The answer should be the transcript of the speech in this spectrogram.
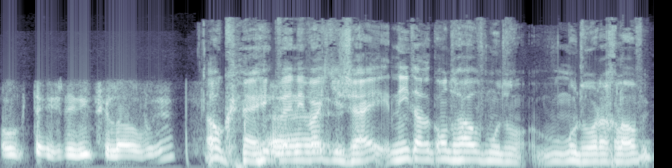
ook tegen de niet-gelovigen. oké. Ik weet niet wat je zei. Niet dat ik onthoofd moet, moet worden, geloof ik.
